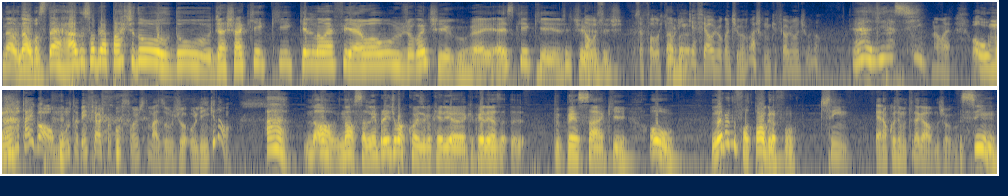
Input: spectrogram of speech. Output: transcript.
Não, não, você tá errado sobre a parte do. do de achar que, que, que ele não é fiel ao jogo antigo. É, é isso que, que a gente. Não, a gente... Você falou que o. Link é fiel ao jogo antigo. Eu não acho que o Link é fiel ao jogo antigo, não. É, ele é assim. Não é. O mundo tá igual, o mundo tá bem fiel às proporções, mais o, o Link não. Ah, no- nossa, lembrei de uma coisa que eu queria, que eu queria eh, pensar aqui. Ou, lembra do fotógrafo? Sim, era uma coisa muito legal no jogo. Sim.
